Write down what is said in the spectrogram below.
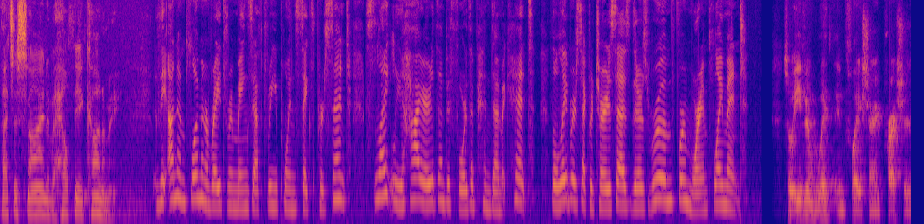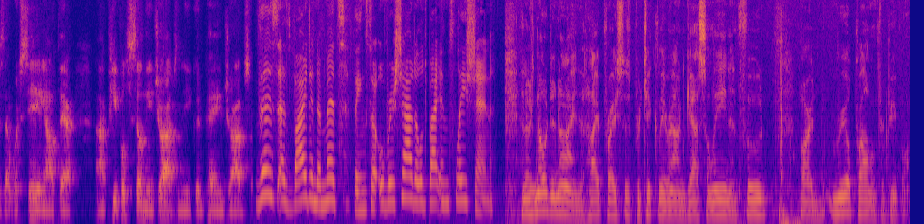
That's a sign of a healthy economy. The unemployment rate remains at 3.6%, slightly higher than before the pandemic hit. The labor secretary says there's room for more employment. So, even with inflationary pressures that we're seeing out there, uh, people still need jobs and need good paying jobs. This as Biden admits things are overshadowed by inflation. And there's no denying that high prices, particularly around gasoline and food, are a real problem for people.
